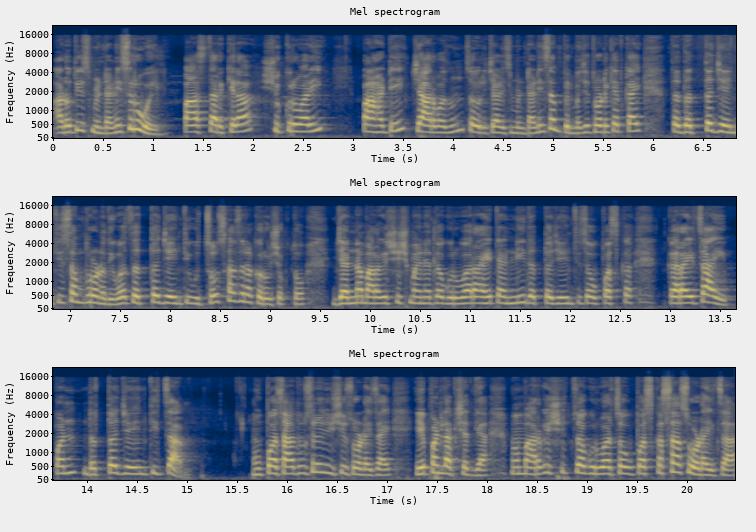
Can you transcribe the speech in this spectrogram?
अडोतीस मिनिटांनी सुरू होईल. पाच तारखेला शुक्रवारी पहाटे चार वाजून चौवेचाळीस मिनिटांनी संपेल. म्हणजे थोडक्यात काय? तर दत्त जयंती संपूर्ण दिवस दत्त जयंती उत्सव साजरा करू शकतो. ज्यांना मार्गशीर्ष महिन्यातला गुरुवार आहे त्यांनी दत्त जयंतीचा उपास क करायचा आहे. पण दत्त जयंतीचा उपवास हा दुसऱ्या दिवशी सोडायचा आहे. हे पण लक्षात घ्या. मग मार्गशीर्षचा गुरुवारचा उपवास कसा सोडायचा?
